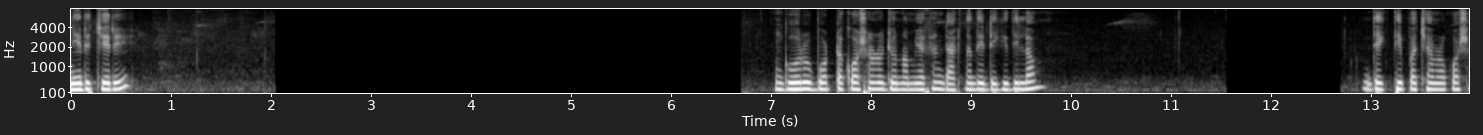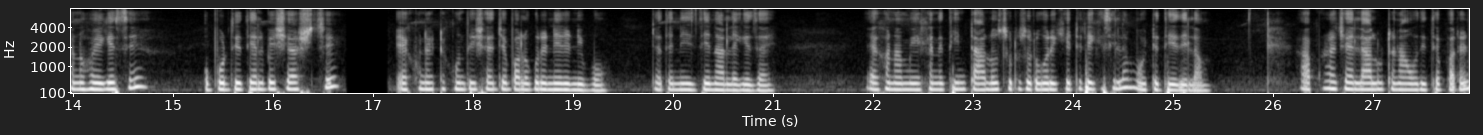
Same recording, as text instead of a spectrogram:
নেড়ে চেড়ে। গরুর বটটা কষানোর জন্য আমি এখানে ডাকনা দিয়ে ডেকে দিলাম। দেখতেই পাচ্ছি আমার কষানো হয়ে গেছে, উপর দিয়ে তেল বেশি আসছে। এখন একটা খুন্তির সাহায্যে ভালো করে নেড়ে নিব, যাতে নিচ দিয়ে না লেগে যায়। এখন আমি এখানে তিনটা আলু ছোটো ছোটো করে কেটে রেখেছিলাম, ওইটা দিয়ে দিলাম। আপনারা চাইলে আলুটা নাও দিতে পারেন।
